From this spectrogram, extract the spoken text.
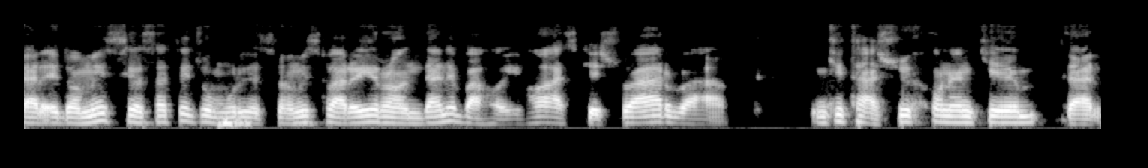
در ادامه سیاست جمهوری اسلامی است برای راندن بهایی ها از کشور و اینکه تشویق کنن که در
